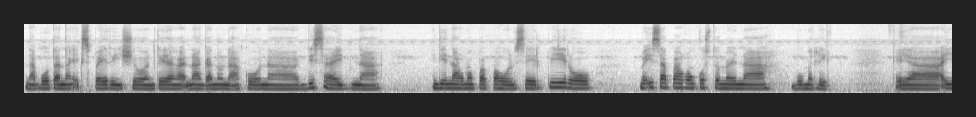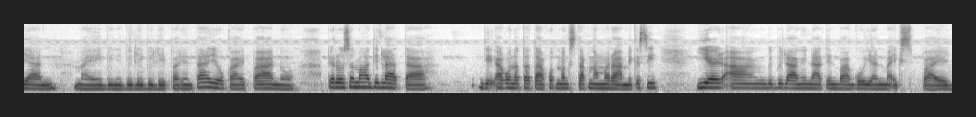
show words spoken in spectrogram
Nabutan ng expiration. Kaya nga, nag, ano na ako, nag-decide na hindi na ako magpapa-wholesale. Pero, may isa pa akong customer na bumalik. Kaya, ayan, may binibili-bili pa rin tayo kahit paano. Pero sa mga dilata, hindi ako natatakot mag-stock ng marami kasi year ang bibilangin natin bago yan ma-expired.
